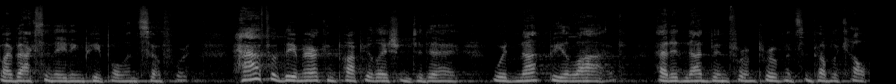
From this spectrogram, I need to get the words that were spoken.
by vaccinating people, and so forth. Half of the American population today would not be alive had it not been for improvements in public health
